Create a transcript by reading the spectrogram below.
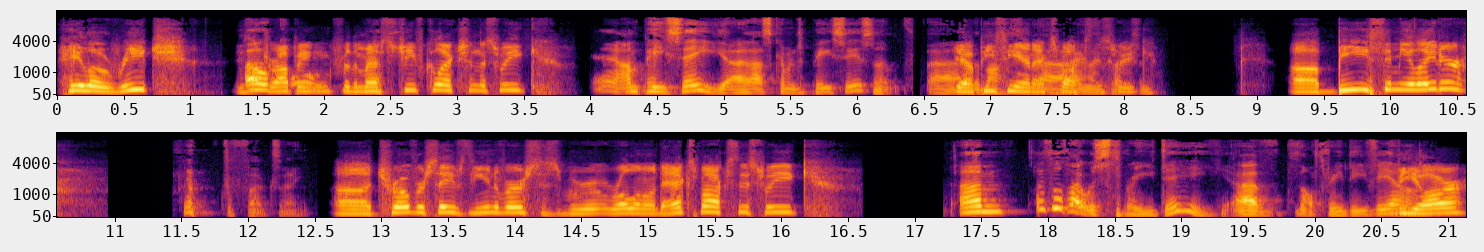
Halo Reach is Oh, dropping for the Master Chief Collection this week. yeah, on PC. Uh, that's coming to PC, isn't it? Uh, yeah, the PC and Master- uh, Xbox Halo this collection. week. Uh, Bee Simulator, For fuck's sake. uh, Trover Saves the Universe is r- rolling onto Xbox this week. Um, I thought that was 3D. Uh, not 3D VR. VR.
